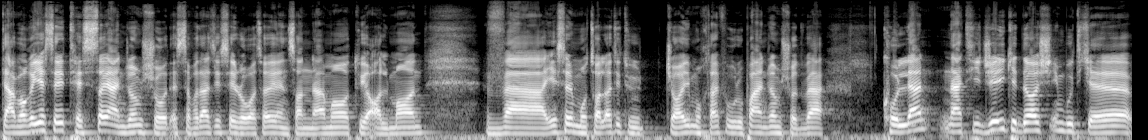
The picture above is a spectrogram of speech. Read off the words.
در واقع یه سری تستای انجام شد استفاده از یه سری ربات های انسان نما توی آلمان و یه سری مطالعاتی تو جای مختلف اروپا انجام شد و کلا نتیجه ای که داشت این بود که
